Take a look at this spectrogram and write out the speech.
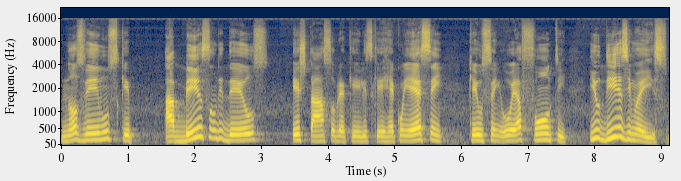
nós vemos que a bênção de Deus está sobre aqueles que reconhecem que o Senhor é a fonte. E o dízimo é isso.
